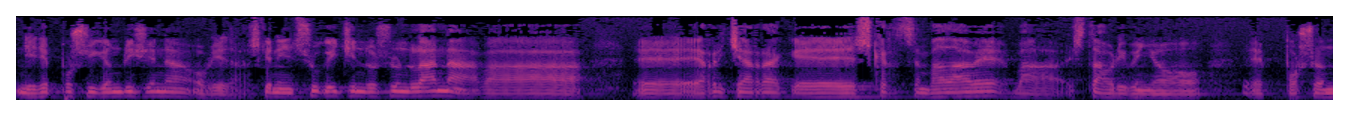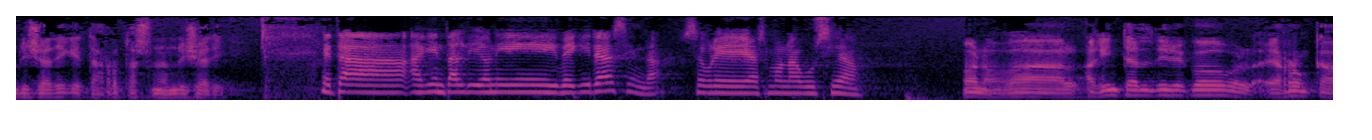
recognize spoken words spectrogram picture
nire posik ondizena hori da. Azkenin, zuk eitzin duzun lana, ba, e, erritxarrak e, eskertzen badabe, ba, ez da hori baino e, pose ondizarik eta rotasun ondizarik. Eta agintaldi honi begira, zein da, zeure asmo nagusia? Bueno, ba, agintaldireko erronka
